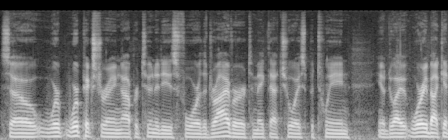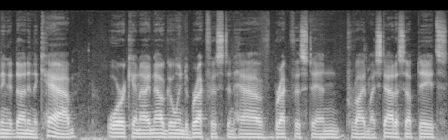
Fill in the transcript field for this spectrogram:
So we're, we're picturing opportunities for the driver to make that choice between, you know, do I worry about getting it done in the cab, or can I now go into breakfast and have breakfast and provide my status updates,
